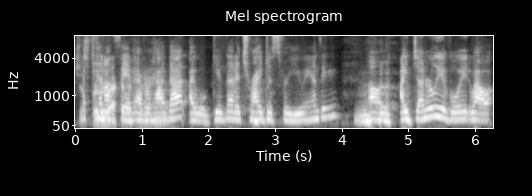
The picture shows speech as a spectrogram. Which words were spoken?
Just for the cannot record. say I've ever had that. I will give that a try just for you, Andy. Um, I generally avoid, wow,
